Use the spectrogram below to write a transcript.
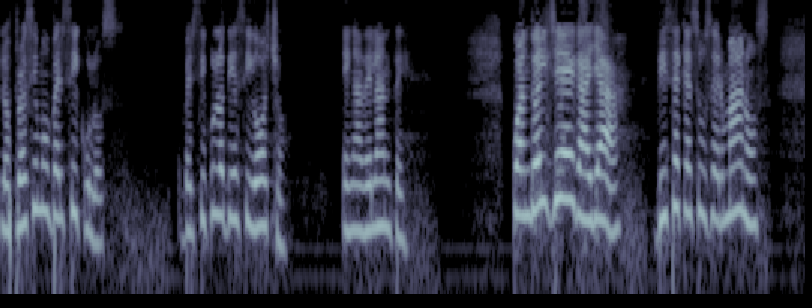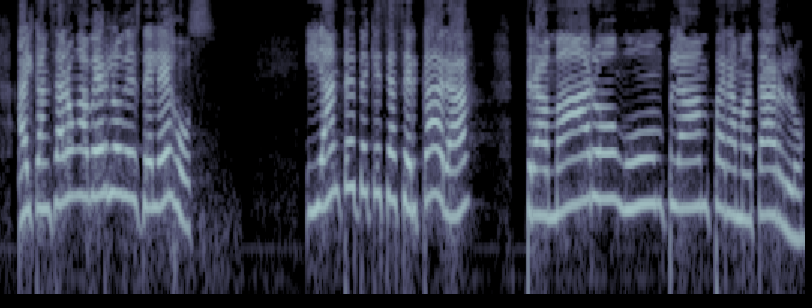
los próximos versículos, versículo 18 en adelante. Cuando él llega allá, dice que sus hermanos alcanzaron a verlo desde lejos y antes de que se acercara, tramaron un plan para matarlo.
